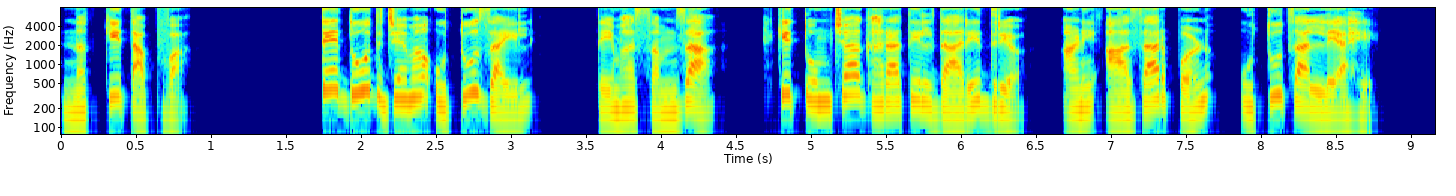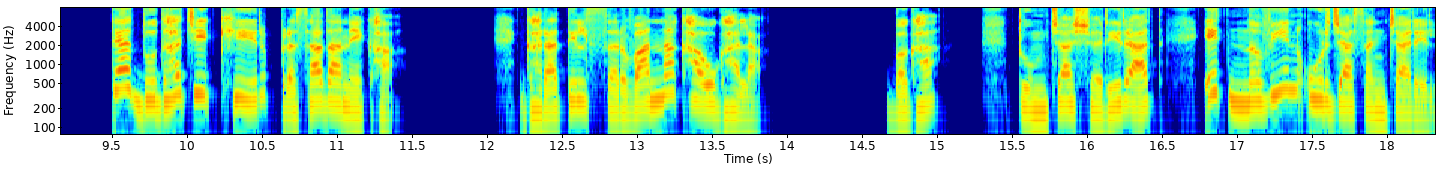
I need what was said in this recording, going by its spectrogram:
नक्की तापवा. ते दूध जेव्हा उतू जाईल तेव्हा समजा की तुमच्या घरातील दारिद्र्य आणि आजारपण उतू चालले आहे. त्या दुधाची खीर प्रसादाने खा. घरातील सर्वांना खाऊ घाला. बघा तुमच्या शरीरात एक नवीन ऊर्जा संचारेल.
